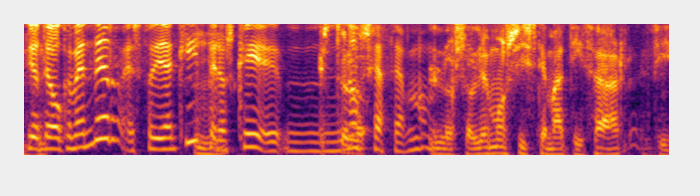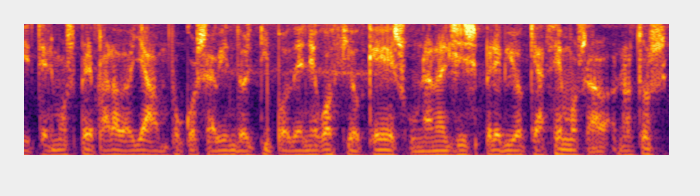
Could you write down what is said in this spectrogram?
Yo tengo que vender, estoy aquí, pero es que mm, Esto no lo, sé hacer, ¿no? Lo solemos sistematizar, es decir, tenemos preparado ya un poco sabiendo el tipo de negocio que es, un análisis previo que hacemos a nosotros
